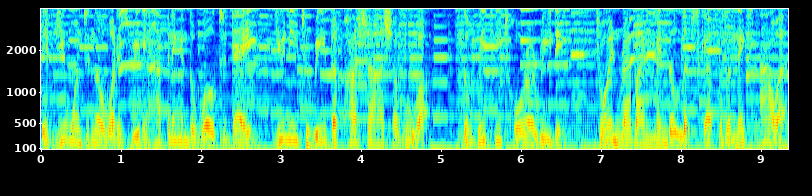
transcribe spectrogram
If you want to know what is really happening in the world today, you need to read the Parsha Hashavua, the weekly Torah reading. Join Rabbi Mendel Lipskar for the next hour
